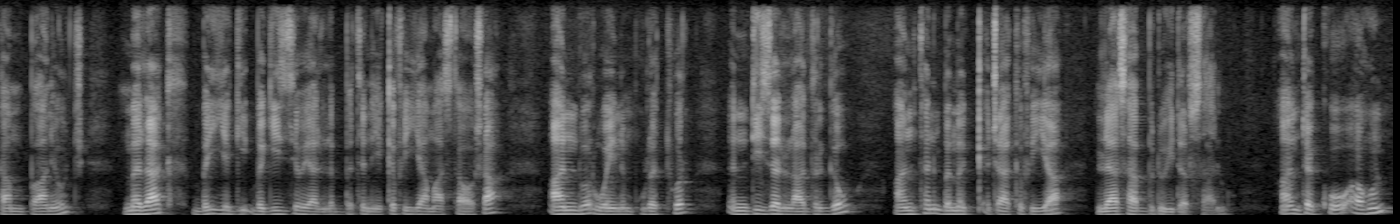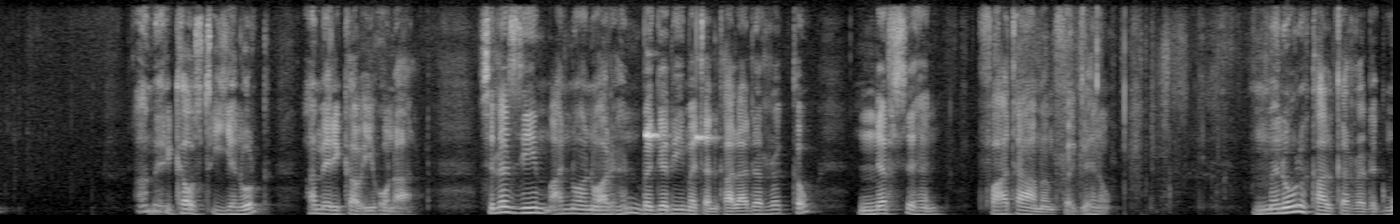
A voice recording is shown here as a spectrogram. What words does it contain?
ካምፓኒዎች መላክ በጊዜው ያለበትን የክፍያ ማስታወሻ አንድ ወር ወይንም ሁለት ወር እንዲዘል አድርገው አንተን በመቀጫ ክፍያ ሊያሳብዱ ይደርሳሉ። አንተ እኮ አሁን አሜሪካ ውስጥ እየኖርክ አሜሪካዊ ሆነሃል። ስለዚህም አኗኗርህን በገቢ መጠን ካላደረግከው ነፍስህን ፋታ መንፈግህ ነው። መኖርህ ካልቀረ ደግሞ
